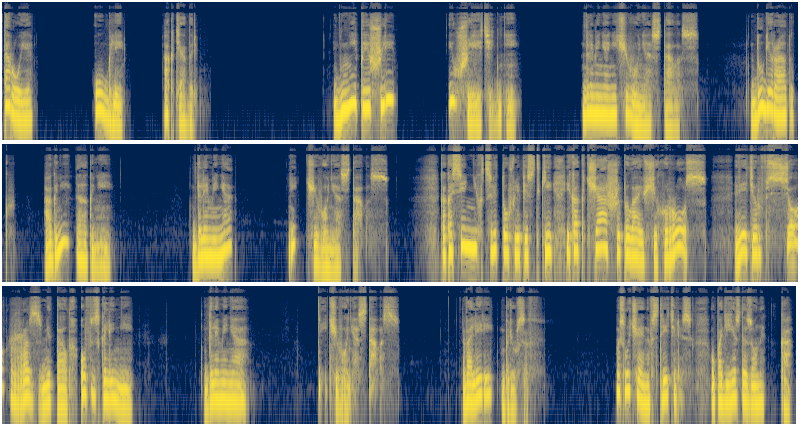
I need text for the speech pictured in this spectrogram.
Второе. Угли. Октябрь. Дни пришли и ушли эти дни. Для меня ничего не осталось. Дуги радуг, огни да огни. Для меня ничего не осталось. Как осенних цветов лепестки и как чаши пылающих роз, ветер все разметал. О, взгляни! Для меня ничего не осталось. Валерий Брюсов Мы случайно встретились у подъезда зоны К.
